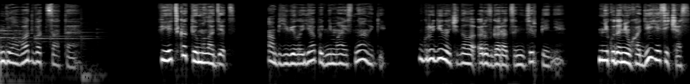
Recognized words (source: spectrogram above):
Глава 20 «Федька, ты молодец!» — объявила я, поднимаясь на ноги. В груди начинало разгораться нетерпение. «Никуда не уходи, я сейчас!»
